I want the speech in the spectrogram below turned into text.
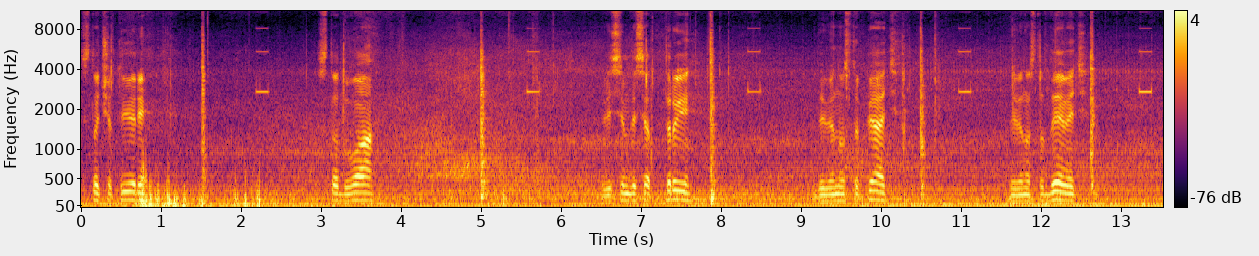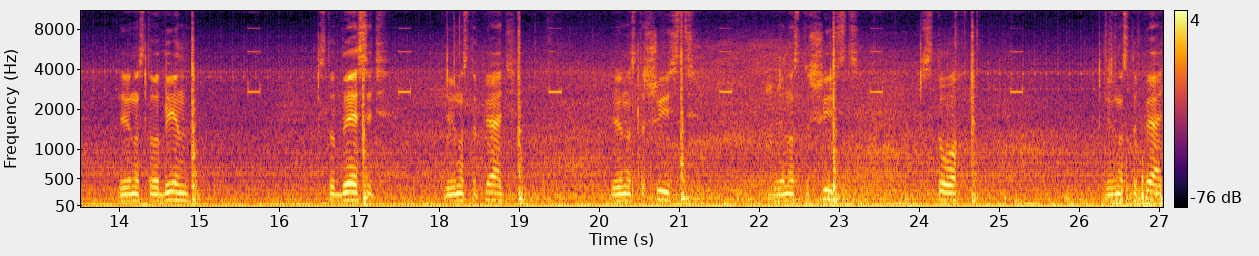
104, 102, 83, 95, 99, 91, 110, 95, 96, 96, 100, 95,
